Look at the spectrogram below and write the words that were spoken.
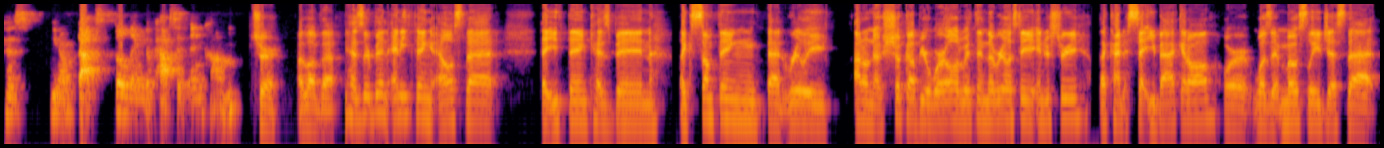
because you know that's building the passive income. Sure. I love that. Has there been anything else that that you think has been like something that really I don't know, shook up your world within the real estate industry that kind of set you back at all or was it mostly just that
